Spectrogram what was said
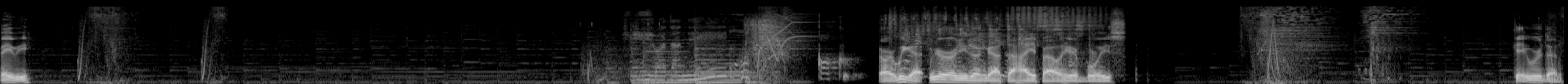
Maybe. We got we already done got the hype out here, boys. Okay, we're done.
